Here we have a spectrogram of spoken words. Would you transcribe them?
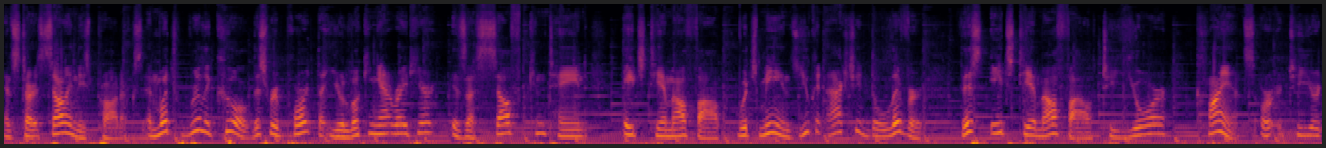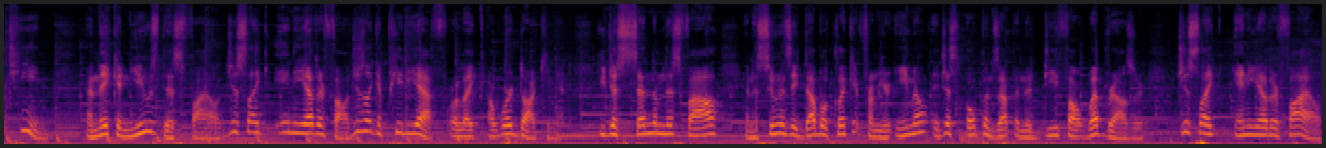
and start selling these products. And what's really cool, this report that you're looking at right here is a self-contained HTML file, which means you can actually deliver this HTML file to your clients or to your team and they can use this file just like any other file, just like a PDF or like a Word document. You just send them this file, and as soon as they double click it from your email, it just opens up in the default web browser, just like any other file.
